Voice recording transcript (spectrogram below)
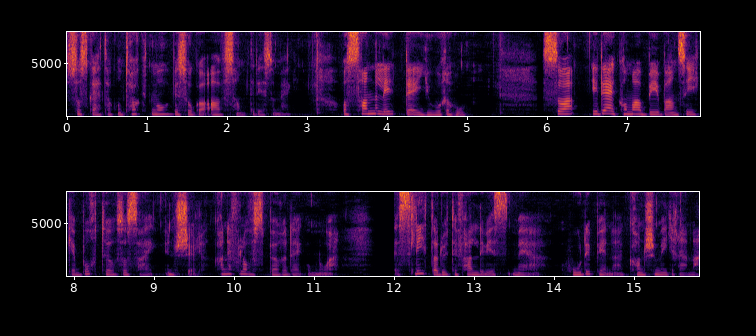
så skal jeg ta kontakt med henne hvis hun går av samtidig som meg. Og sannelig, det gjorde hun. Så idet jeg kom av Bybanen, så gikk jeg bort til henne og sa jeg, unnskyld, kan jeg få lov å spørre deg om noe? Sliter du tilfeldigvis med hodepine, kanskje migrene?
